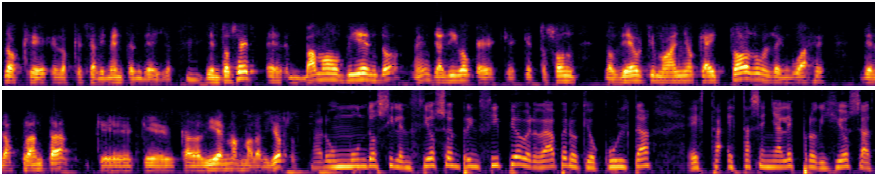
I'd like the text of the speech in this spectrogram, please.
los que los que se alimenten de ellos. Y entonces eh, vamos viendo, ¿eh? ya digo que, que- que estos son los 10 últimos años, que hay todo un lenguaje de las plantas que, que cada día es más maravilloso. Claro, un mundo silencioso en principio, ¿verdad? Pero que oculta esta, estas señales prodigiosas.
